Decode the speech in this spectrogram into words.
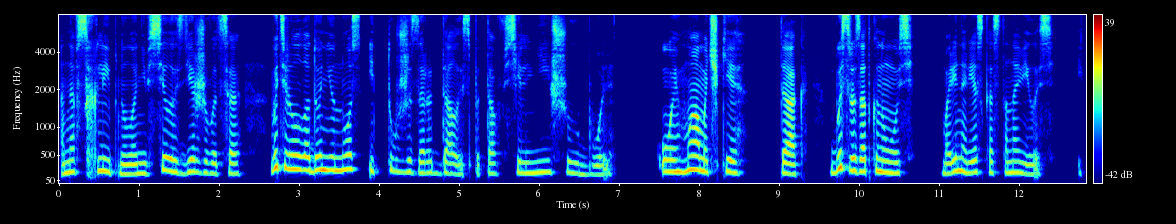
Она всхлипнула, не в силах сдерживаться, вытерла ладонью нос и тут же зарыдала, испытав сильнейшую боль. «Ой, мамочки!» «Так, быстро заткнулась!» Марина резко остановилась и,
